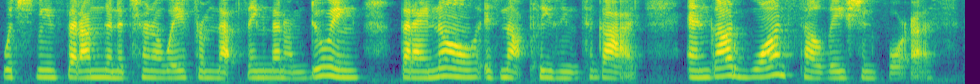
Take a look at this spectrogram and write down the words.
which means that I'm going to turn away from that thing that I'm doing that I know is not pleasing to God. And God wants salvation for us.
